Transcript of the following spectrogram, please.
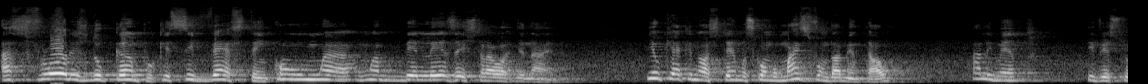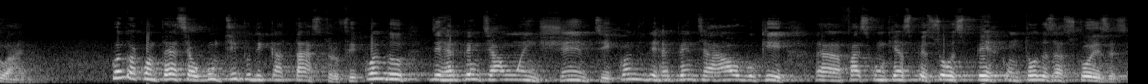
às flores do campo que se vestem com uma, uma beleza extraordinária. E o que é que nós temos como mais fundamental? Alimento e vestuário. Quando acontece algum tipo de catástrofe, quando de repente há uma enchente, quando de repente há algo que ah, faz com que as pessoas percam todas as coisas,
